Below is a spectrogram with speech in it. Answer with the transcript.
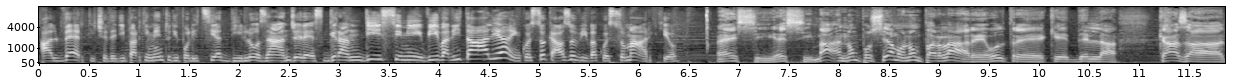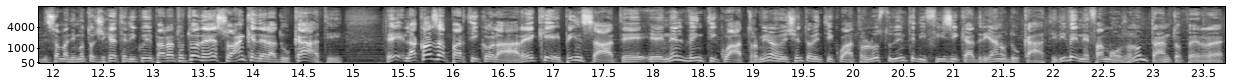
al vertice del Dipartimento di Polizia di Los Angeles. Grandissimi, viva l'Italia, in questo caso viva questo marchio. Eh sì, eh sì, ma non possiamo non parlare, oltre che della casa insomma, di motociclette di cui hai parlato tu adesso, anche della Ducati. E la cosa particolare è che pensate, eh, nel 24, 1924, lo studente di fisica Adriano Ducati divenne famoso non tanto per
